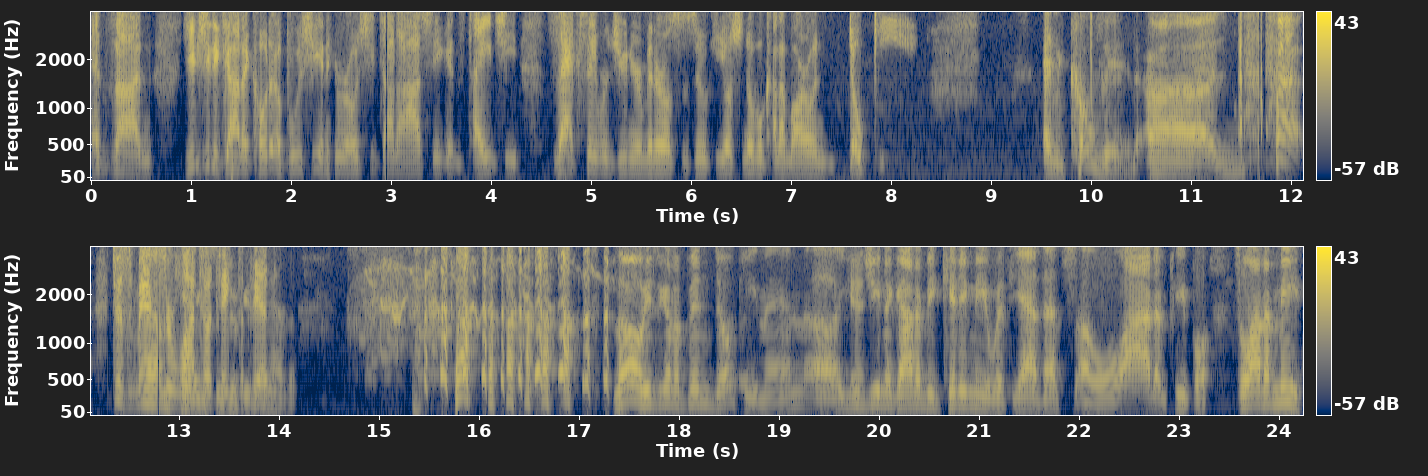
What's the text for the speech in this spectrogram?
Tenzan, Yuji Nagata, Kota Ibushi, and Hiroshi Tanahashi against Taichi, Zack Sabre Jr., Minoru Suzuki, Yoshinobu Kanemaru, and Douki. And COVID. Uh, Does Master kidding. Wato take the pin? didn't have it. no, he's gonna pin Douki, man. Uh, Okay. Eugene gotta be kidding me with yeah, that's a lot of people. It's a lot of meat.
